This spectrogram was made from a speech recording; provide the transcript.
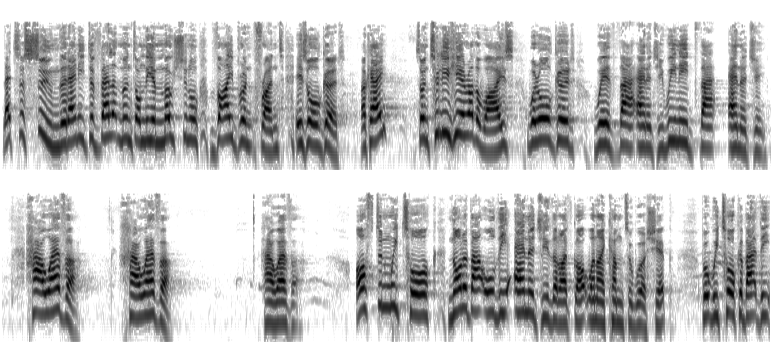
let's assume that any development on the emotional, vibrant front is all good. Okay? So until you hear otherwise, we're all good with that energy. We need that energy. However, however, however, Often we talk not about all the energy that I've got when I come to worship, but we talk about the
